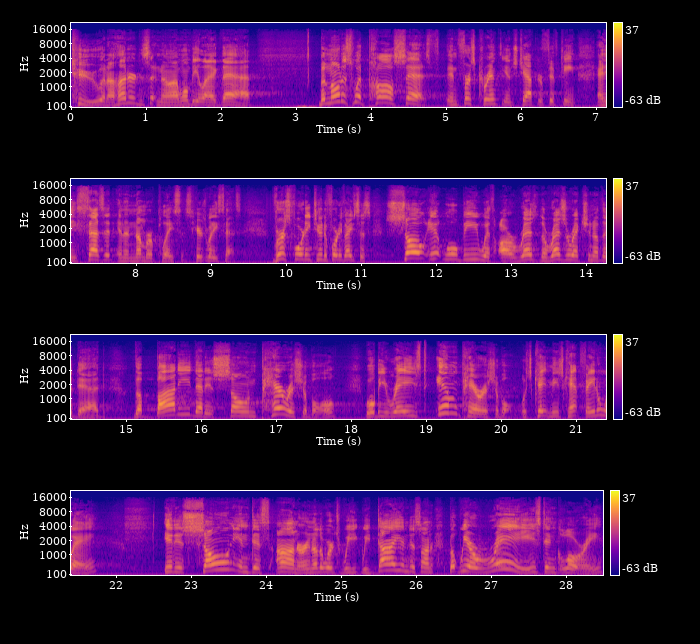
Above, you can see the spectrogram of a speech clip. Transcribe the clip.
two and a hundred and no, I won't be like that. But notice what Paul says in 1 Corinthians chapter 15, and he says it in a number of places. Here's what he says. Verse 42 to 45 he says, So it will be with our res- the resurrection of the dead, the body that is sown perishable will be raised imperishable, which means can't fade away. It is sown in dishonor. In other words, we, we die in dishonor, but we are raised in glory.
